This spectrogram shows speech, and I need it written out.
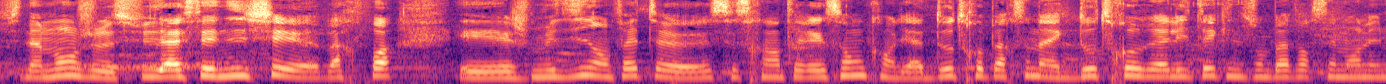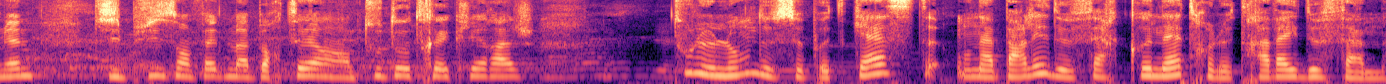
Finalement, je suis assez nichée parfois et je me dis, en fait, ce serait intéressant quand il y a d'autres personnes avec d'autres réalités qui ne sont pas forcément les miennes qui puissent en fait m'apporter un tout autre éclairage. Tout le long de ce podcast, on a parlé de faire connaître le travail de femmes,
